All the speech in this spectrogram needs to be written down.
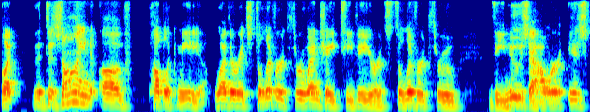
But the design of public media, whether it's delivered through NJTV or it's delivered through the news hour, is,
